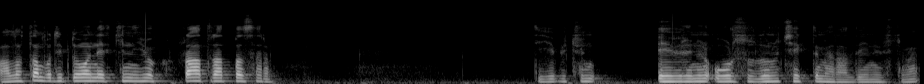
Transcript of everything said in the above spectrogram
Allah'tan bu diplomanın etkinliği yok. Rahat rahat basarım. Diye bütün evrenin uğursuzluğunu çektim herhalde yine üstüme.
